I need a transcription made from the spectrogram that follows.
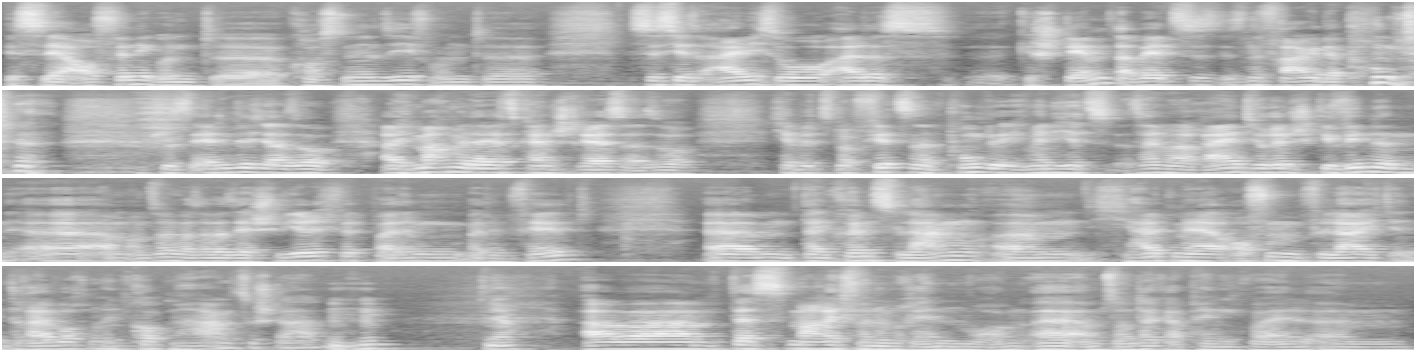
ist sehr aufwendig und äh, kostenintensiv und äh, es ist jetzt eigentlich so alles äh, gestemmt, aber jetzt ist, ist eine Frage der Punkte schlussendlich. Also, aber ich mache mir da jetzt keinen Stress. Also ich habe jetzt glaube 1400 Punkte. Ich, wenn ich jetzt sag mal, rein theoretisch gewinne äh, am, am Sonntag, was aber sehr schwierig wird bei dem, bei dem Feld, ähm, dann könnte es lang. Ähm, ich halte mir offen, vielleicht in drei Wochen in Kopenhagen zu starten. Mhm. Ja. Aber das mache ich von einem Rennen morgen, äh, am Sonntag abhängig, weil ähm,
